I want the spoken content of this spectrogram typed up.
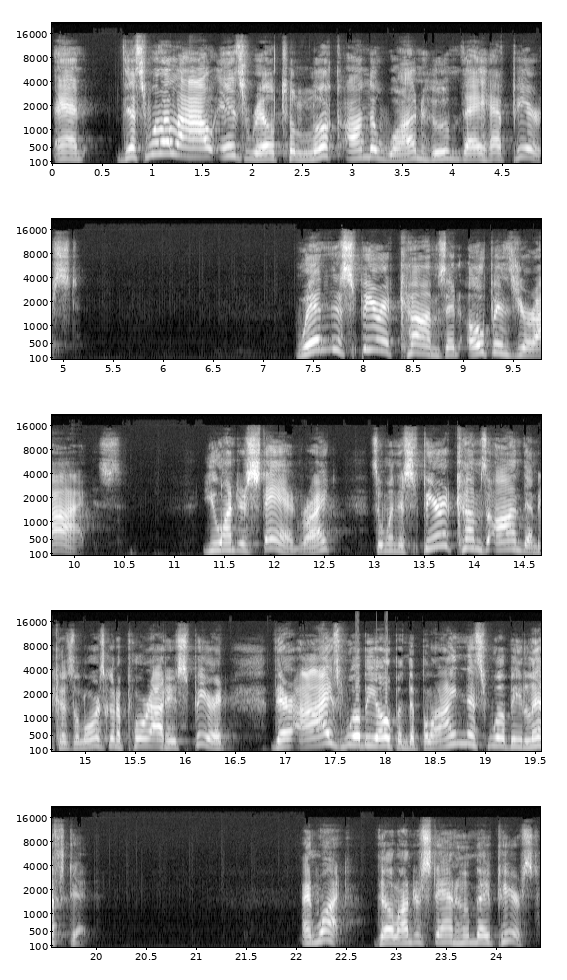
And this will allow Israel to look on the one whom they have pierced. When the Spirit comes and opens your eyes, you understand, right? So when the Spirit comes on them, because the Lord's going to pour out His Spirit, their eyes will be opened, the blindness will be lifted. And what? They'll understand whom they pierced.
